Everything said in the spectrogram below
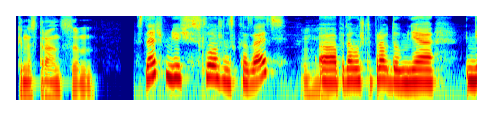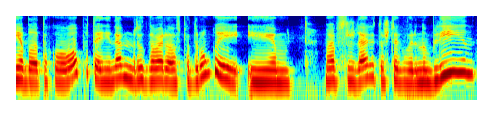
к иностранцам знаешь, мне очень сложно сказать, uh-huh. а, потому что, правда, у меня не было такого опыта. Я недавно разговаривала с подругой, и мы обсуждали то, что я говорю, ну, блин,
